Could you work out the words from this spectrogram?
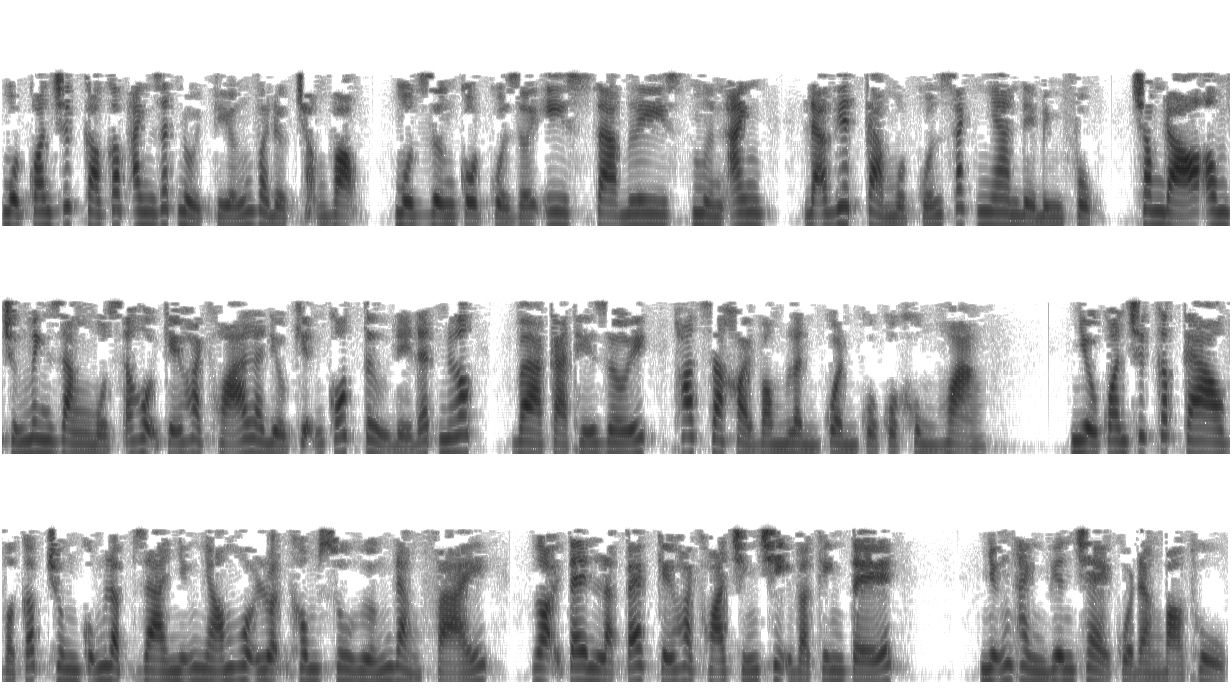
một quan chức cao cấp Anh rất nổi tiếng và được trọng vọng, một giường cột của giới establishment Anh, đã viết cả một cuốn sách nhan để bình phục. Trong đó ông chứng minh rằng một xã hội kế hoạch hóa là điều kiện cốt tử để đất nước, và cả thế giới, thoát ra khỏi vòng lẩn quẩn của cuộc khủng hoảng. Nhiều quan chức cấp cao và cấp trung cũng lập ra những nhóm hội luận không xu hướng đảng phái, gọi tên là PEC kế hoạch hóa chính trị và kinh tế. Những thành viên trẻ của đảng bảo thủ,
